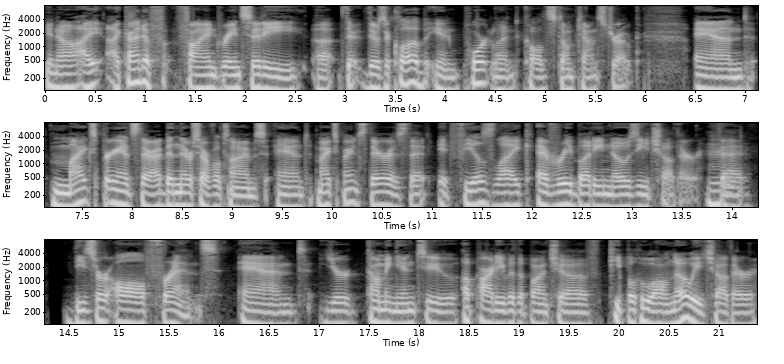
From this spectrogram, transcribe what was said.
You know, I, I kind of find Rain City, uh, there, there's a club in Portland called Stumptown Stroke and my experience there, I've been there several times, and my experience there is that it feels like everybody knows each other, mm. that these are all friends. And you're coming into a party with a bunch of people who all know each other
